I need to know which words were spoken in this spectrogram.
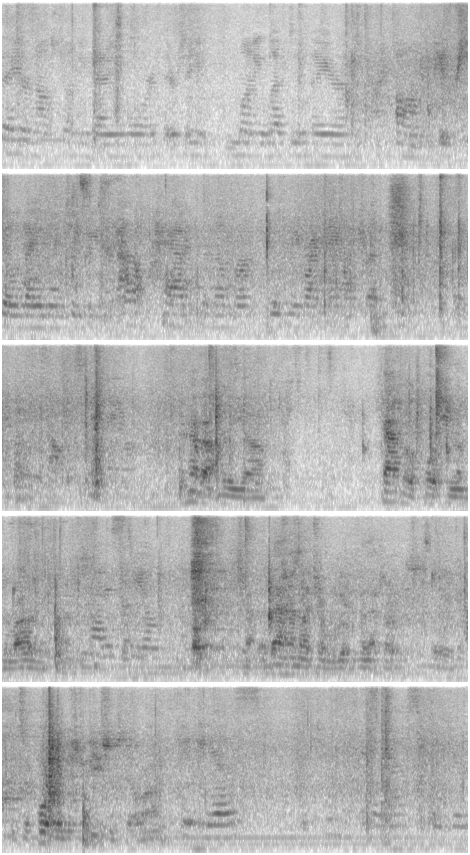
They are not funding that anymore. If there's any money left in there, um, it's still available to use. I don't have the number with me right now, but it's office right now. And how about the uh, capital portion of the lottery fund? That is still, About how much are we getting for that purpose? It's a quarterly distribution still, right? it is. The last figure.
